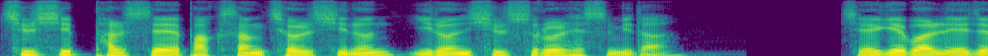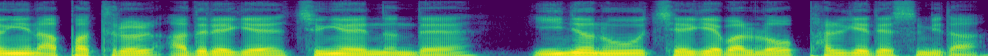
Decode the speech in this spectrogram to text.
78세 박상철 씨는 이런 실수를 했습니다. 재개발 예정인 아파트를 아들에게 증여했는데 2년 후 재개발로 팔게 됐습니다.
